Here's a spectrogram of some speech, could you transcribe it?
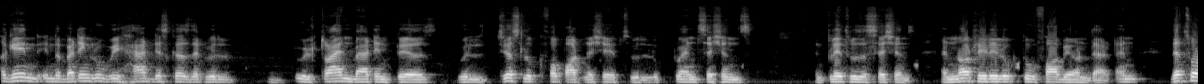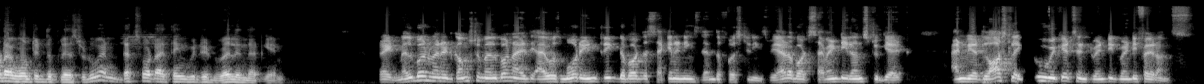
again in the betting group we had discussed that we'll we'll try and bat in pairs. We'll just look for partnerships. We'll look to end sessions and play through the sessions and not really look too far beyond that and that's what i wanted the players to do and that's what i think we did well in that game Right, Melbourne. When it comes to Melbourne, I, I was more intrigued about the second innings than the first innings. We had about 70 runs to get, and we had lost like two wickets in 20, 25 runs.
